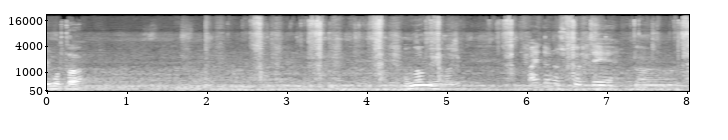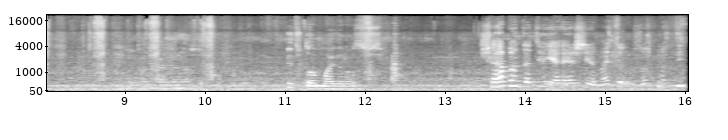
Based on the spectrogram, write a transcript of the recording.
Yumurta. Onlar ne yanacım? Maydanoz köfteye. Bir tutam maydanoz. Şaban da diyor ya her şeye maydanoz olmaz diye.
